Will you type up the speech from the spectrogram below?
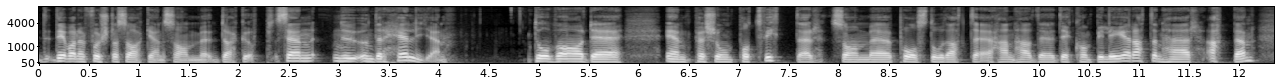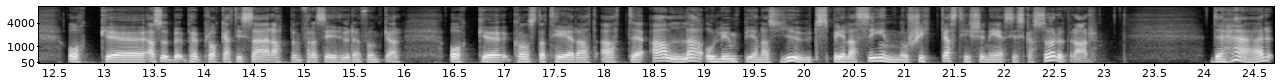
det var den första saken som dök upp. Sen nu under helgen då var det en person på Twitter som eh, påstod att eh, han hade dekompilerat den här appen och eh, alltså plockat isär appen för att se hur den funkar och konstaterat att alla olympiernas ljud spelas in och skickas till kinesiska servrar. Det här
